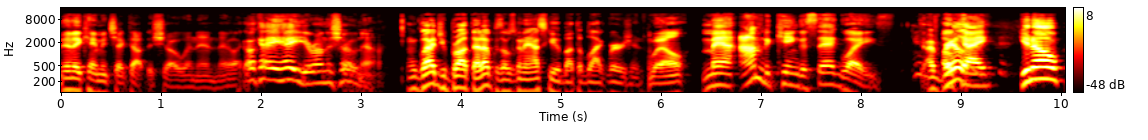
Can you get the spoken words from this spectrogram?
Then they came and checked out the show, and then they're like, "Okay, hey, you're on the show now." I'm glad you brought that up because I was going to ask you about the black version. Well, man, I'm the king of segues. I really, Okay. You know,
